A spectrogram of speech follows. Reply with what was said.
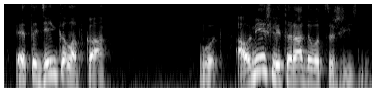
– это день колобка. Вот. А умеешь ли ты радоваться жизни?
